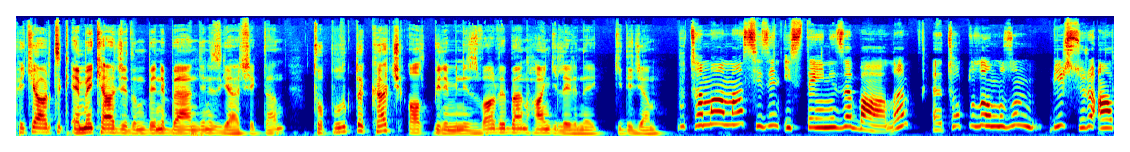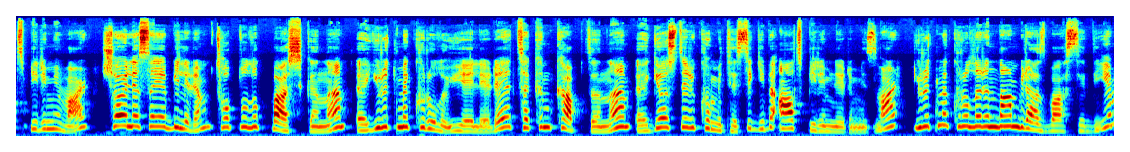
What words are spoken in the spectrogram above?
Peki artık emek harcadım, beni beğendiniz gerçekten. Toplulukta kaç alt biriminiz var ve ben hangilerine gideceğim? Bu tamamen sizin isteğinize bağlı. E, topluluğumuzun bir sürü alt birimi var. Şöyle sayabilirim. Topluluk başkanı, e, yürütme kurulu üyeleri, takım kaptanı, e, gösteri komitesi gibi alt birimlerimiz var. Yürütme kurullarından biraz bahsedeyim.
